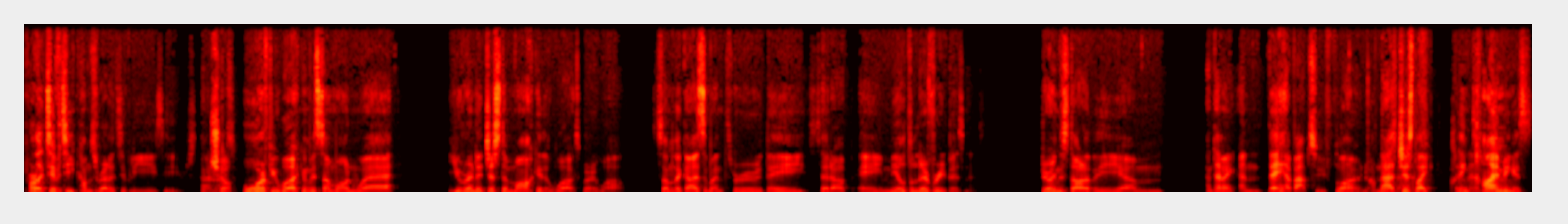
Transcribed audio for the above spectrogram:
productivity comes relatively easy, which is kind of sure. nice. Or if you're working with someone where you're in a, just a market that works very well. Some of the guys that went through, they set up a meal delivery business during the start of the um, pandemic, and they have absolutely flown. And that's just like I think timing is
